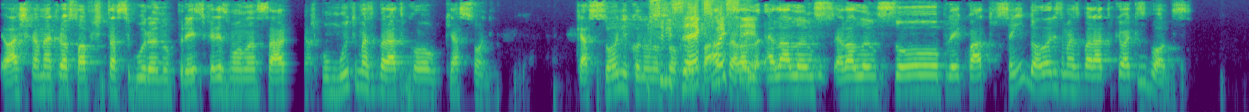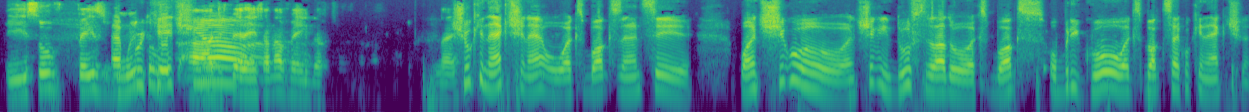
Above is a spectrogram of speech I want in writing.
Eu acho que a Microsoft está segurando o preço que eles vão lançar tipo, muito mais barato que a Sony. Que a Sony, quando O lançou o Play X vai 4, ela, ela, lançou, ela lançou o Play 4 100 dólares mais barato que o Xbox. E isso fez É muito tinha- a diferença na venda. né? Tinha o Kinect, né? O Xbox antes. O antigo, a antiga indústria lá do Xbox obrigou o Xbox a sair com o Kinect.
